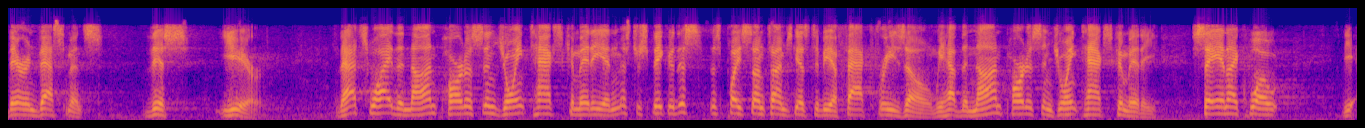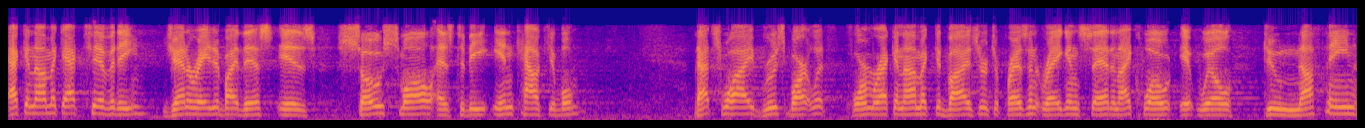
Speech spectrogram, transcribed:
their investments this year. That's why the nonpartisan Joint Tax Committee, and Mr. Speaker, this, this place sometimes gets to be a fact-free zone. We have the nonpartisan Joint Tax Committee saying, I quote, the economic activity generated by this is so small as to be incalculable. That's why Bruce Bartlett, former economic advisor to President Reagan, said, and I quote, it will do nothing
